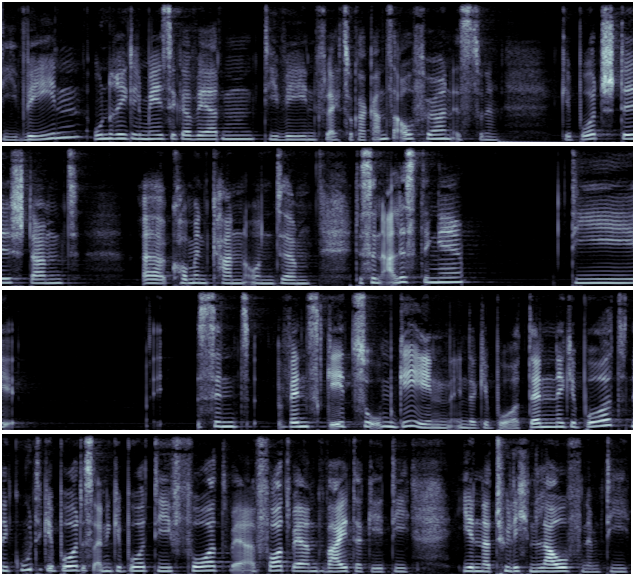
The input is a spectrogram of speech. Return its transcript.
die Wehen unregelmäßiger werden, die Wehen vielleicht sogar ganz aufhören, es zu einem Geburtsstillstand äh, kommen kann. Und ähm, das sind alles Dinge, die sind wenn es geht, zu umgehen in der Geburt. Denn eine Geburt, eine gute Geburt ist eine Geburt, die fortwährend weitergeht, die ihren natürlichen Lauf nimmt, die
